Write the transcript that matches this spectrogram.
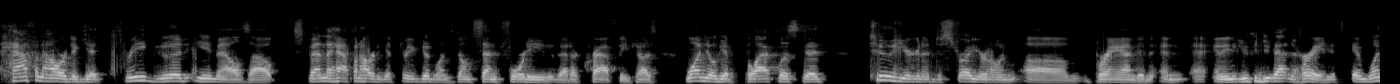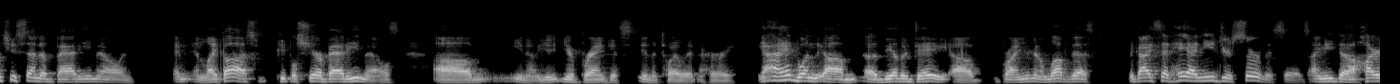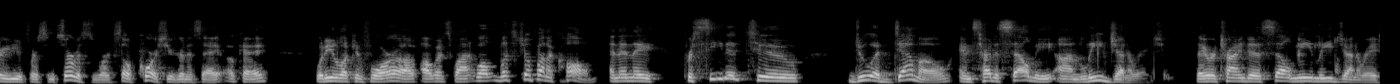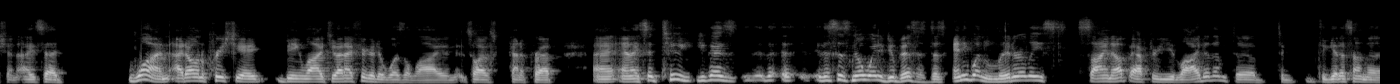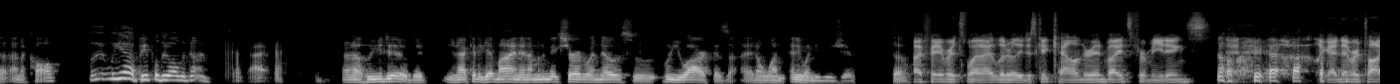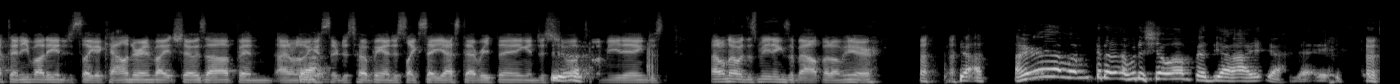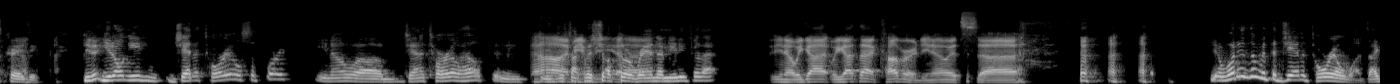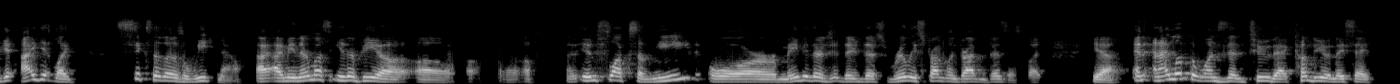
half an hour to get three good emails out spend the half an hour to get three good ones. Don't send 40 that are crap because one you'll get blacklisted. Two you're going to destroy your own um, brand and and and you can do that in a hurry. And, and once you send a bad email and and, and like us, people share bad emails. Um, you know, you, your brand gets in the toilet in a hurry. Yeah, I had one um, uh, the other day, uh, Brian. You're going to love this. The guy said, "Hey, I need your services. I need to hire you for some services work." So of course you're going to say, "Okay, what are you looking for?" Uh, I'll respond. Well, let's jump on a call. And then they proceeded to do a demo and try to sell me on lead generation. They were trying to sell me lead generation. I said, one, I don't appreciate being lied to, and I figured it was a lie, and so I was kind of prepped. And, and I said, two, you guys, uh, this is no way to do business. Does anyone literally sign up after you lie to them to to to get us on the on a call? Well, yeah, people do all the time. I, I don't know who you do, but you're not going to get mine, and I'm going to make sure everyone knows who who you are because I don't want anyone to use you. So my favorite's when I literally just get calendar invites for meetings. Oh, and, yeah. uh, like I never talk to anybody, and just like a calendar invite shows up, and I don't know. Yeah. I guess they're just hoping I just like say yes to everything and just show yeah. up to a meeting. Just I don't know what this meeting's about, but I'm here. yeah, I, am. I'm gonna I'm gonna show up, and yeah, I yeah, it's it's crazy. you you don't need janitorial support, you know, um, janitorial help, and No, you're I just not mean, gonna show we, up to a uh, random meeting for that. You know, we got we got that covered. You know, it's uh, Yeah, what is it with the janitorial ones? I get I get like six of those a week now. I, I mean, there must either be a, a, a, a an influx of need, or maybe there's they're just really struggling driving business. But yeah, and and I love the ones then too that come to you and they say,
